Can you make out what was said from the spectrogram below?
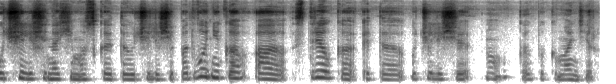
училище Нахимовское, это училище подводников, а Стрелка это училище, ну, как бы командиров.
